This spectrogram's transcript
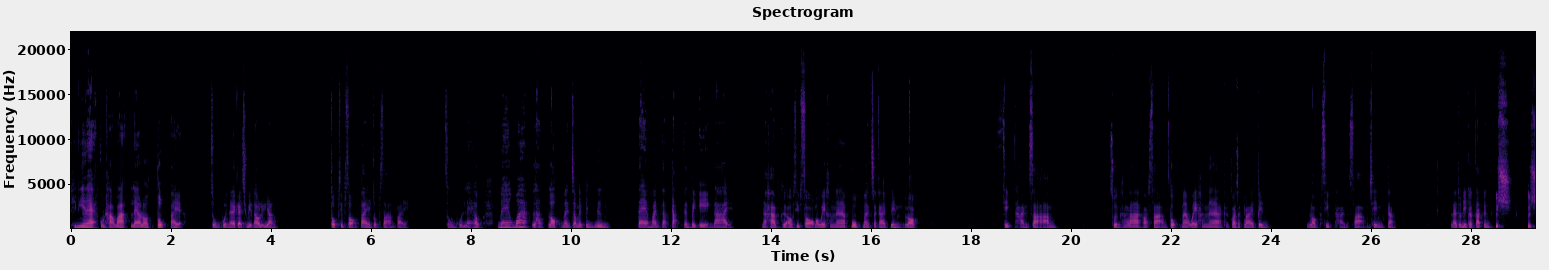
ทีนี้แหละ คุณถามว่าแล้วเราตกไปอะส่งผลอะไรกับชีวิตเราหรือยัง ตบสิบสองไป ตบสามไป ส่งผลแล้ว แม้ว่าหลังล็อกมันจะไม่เป็นหนึ่งแต่มันจะตัดกันไปเองได้ นะครับ คือเอา 12 มาไว้ข้างหน้าปุ๊บ มันจะกลายเป็นล็อก 10หาร3ส่วนข้างล่างเอา 3 ตกมาไว้ข้างหน้า ก็จะกลายเป็นล็อก 10หาร3เช่นกัน และตัวนี้ก็ตัดกันอึชอึช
